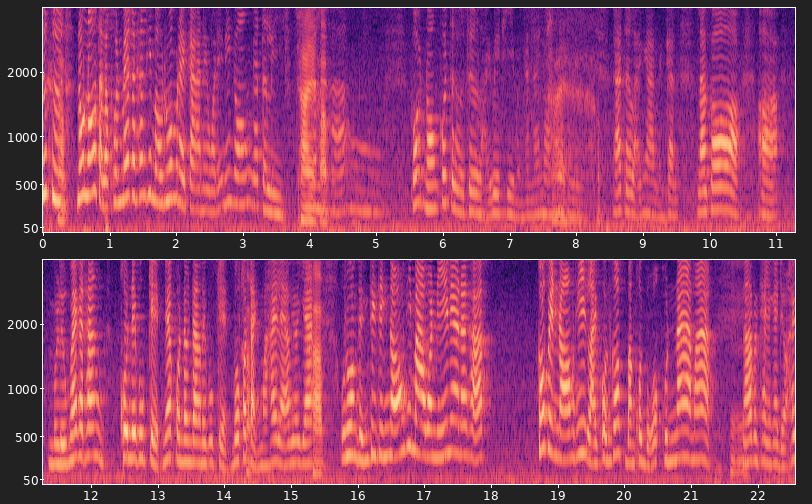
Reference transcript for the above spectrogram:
ก็คือครับน้องๆแต่ละคนแม้กระทั่งที่มาร่วมรายการในวันนี้นี่น้องนาตาลีใช่ครับไหมคะอืมก็น้องก็เจอเจอหลายเวทีเหมือนกันนะน้องใช่นาตาลีครับนะเจอหลายงานเหมือนกัน แล้วก็อ่าหรือแม้กระทั่งคนในภูเก็ตเนี่ยคนดังๆในภูเก็ตโบก็แต่งมาให้แล้วเยอะแยะครับรวมถึงจริง ๆ น้องที่มาวันนี้เนี่ยนะคะ ก็เป็นน้องที่หลายคนก็บางคนบอกว่าคุ้นหน้ามากอืมนะเป็นใครยังไงเดี๋ยวให้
